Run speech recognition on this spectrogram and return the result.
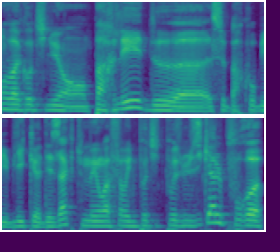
On va continuer à en parler de euh, ce parcours biblique des actes, mais on va faire une petite pause musicale pour euh,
